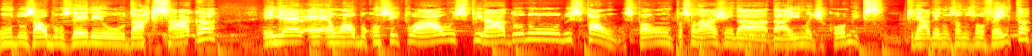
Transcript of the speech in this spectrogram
um dos álbuns dele, o Dark Saga, ele é, é, é um álbum conceitual inspirado no, no Spawn. O Spawn é um personagem da, da Image Comics, criado aí nos anos 90.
